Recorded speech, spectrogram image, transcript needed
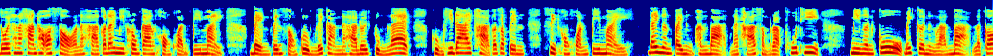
โดยธนาคารทอสนะคะ ก็ได้มีโครงการของขวัญปีใหม่ แบ่งเป็น 2 กลุ่มด้วยกันนะคะ โดยกลุ่มแรกกลุ่มที่ได้ค่ะ ก็จะเป็นสิทธิ์ของขวัญปีใหม่ ได้เงินไป 1,000 บาทนะคะสำหรับผู้ที่มีเงินกู้ไม่เกิน 1 ล้านบาท แล้วก็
